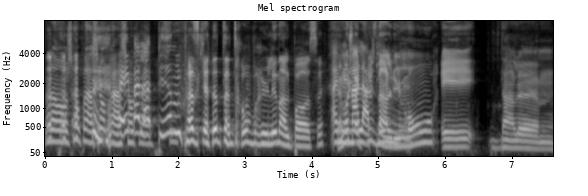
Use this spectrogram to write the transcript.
Non, je comprends, je comprends. je hey, ma comprends. lapine! Parce que là, t'as trop brûlé dans le passé. Mais moi, je vais être plus dans l'humour et dans le.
